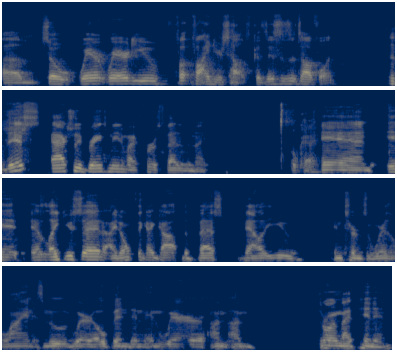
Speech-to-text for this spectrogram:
Um, so where where do you f- find yourself? Because this is a tough one. So this actually brings me to my first bet of the night. Okay. And it, it, like you said, I don't think I got the best value in terms of where the line has moved, where it opened, and, and where I'm I'm throwing my pin in.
